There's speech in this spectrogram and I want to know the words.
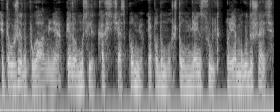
Это уже напугало меня. Первая мысль, как сейчас помню, я подумал, что у меня инсульт, но я могу дышать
